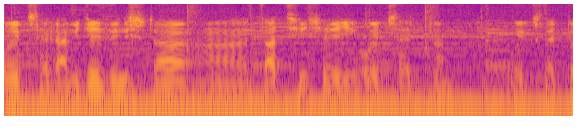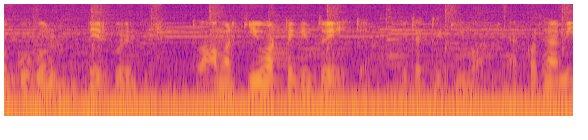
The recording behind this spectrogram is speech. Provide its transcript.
ওয়েবসাইট আমি যে জিনিসটা চাচ্ছি সেই ওয়েবসাইটটা ওয়েবসাইটটা গুগল বের করে দিছে। তো আমার কিওয়ার্ডটা কিন্তু এইটা, এটা একটা কিওয়ার্ড এক কথায় আমি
